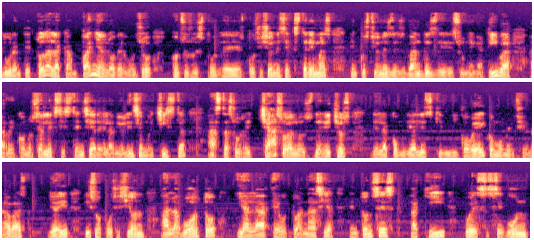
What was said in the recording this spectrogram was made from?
durante toda la campaña lo avergonzó con sus eh, exposiciones extremas en cuestiones de van desde su negativa a reconocer la existencia de la violencia machista hasta su rechazo a los derechos de la comunidad LGBTI, como mencionabas, Jair, y su oposición al aborto y a la eutanasia. Entonces, aquí, pues, según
